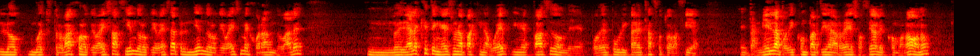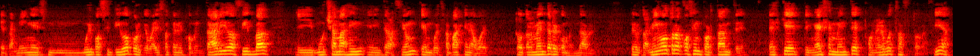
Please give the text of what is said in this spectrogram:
lo, vuestro trabajo, lo que vais haciendo, lo que vais aprendiendo, lo que vais mejorando, ¿vale? Mm, lo ideal es que tengáis una página web y un espacio donde poder publicar estas fotografías. Eh, también la podéis compartir en las redes sociales, como no, ¿no? Que también es muy positivo porque vais a tener comentarios, feedback y mucha más interacción que en vuestra página web totalmente recomendable. Pero también otra cosa importante es que tengáis en mente exponer vuestra fotografía.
